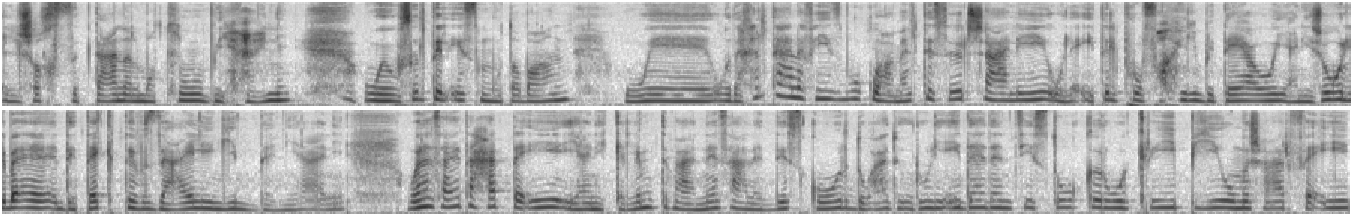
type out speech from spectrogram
الشخص بتاعنا المطلوب يعني. ووصلت لاسمه طبعا. ودخلت على فيسبوك وعملت search عليه ولقيت ال profile بتاعه. يعني شغل بقى detectives عالي جدا يعني. وأنا ساعتها حتى إيه يعني اتكلمت مع الناس على ال Discord وقعدوا يقولوا لي إيه ده ده أنتي stalker و creepy ومش عارفة إيه.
